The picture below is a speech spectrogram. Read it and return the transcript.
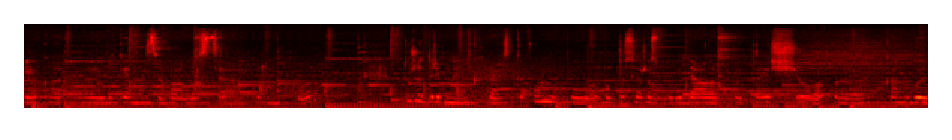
яка, е, яке називалося корінкор. Дуже дрібним хрестиком, бо бабуся розповідала про те, що е, канви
